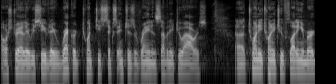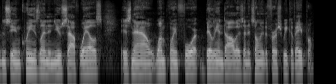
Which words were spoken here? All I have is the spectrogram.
Australia received a record 26 inches of rain in 72 hours. Uh, 2022 flooding emergency in Queensland and New South Wales is now $1.4 billion, and it's only the first week of April.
